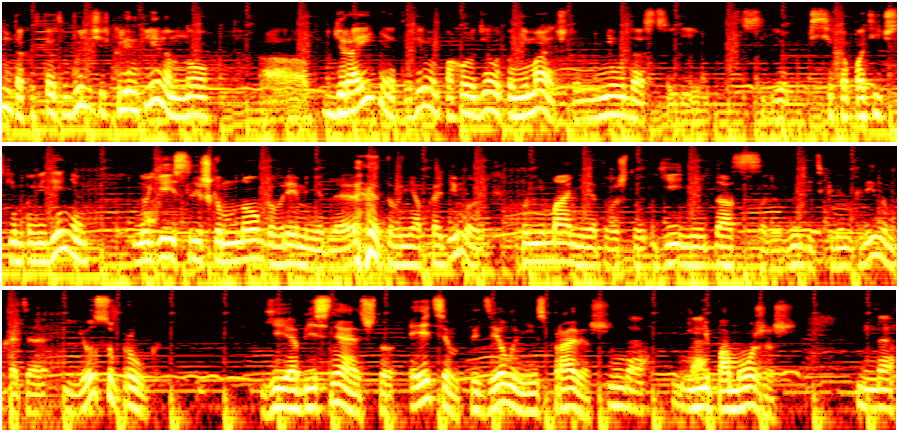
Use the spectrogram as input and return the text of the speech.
ну, так сказать, вылечить клин клином, но э, героиня этого фильма, по ходу дела, понимает, что не удастся ей с ее психопатическим поведением. Но ей слишком много времени для этого необходимо. Понимание этого, что ей не удастся выбить клин клином, хотя ее супруг ей объясняет, что этим ты делу не исправишь. Да. И да. не поможешь. Да.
